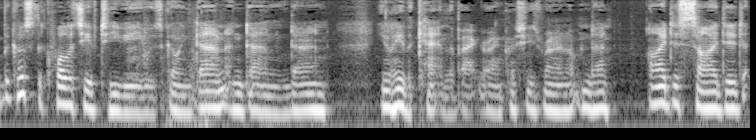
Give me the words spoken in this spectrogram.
because the quality of TV was going down and down and down, you'll hear the cat in the background because she's running up and down. I decided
